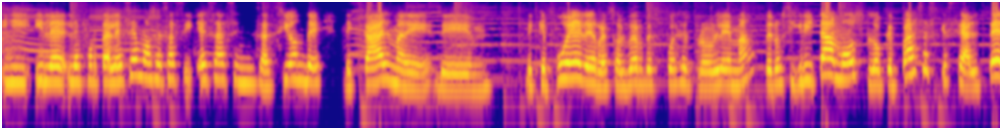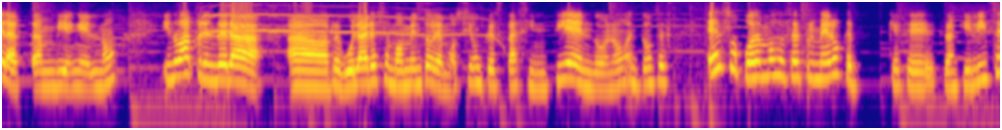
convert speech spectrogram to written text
y, y le, le, fortalecemos esa, esa sensación de, calma, de, de de que puede resolver después el problema, pero si gritamos, lo que pasa es que se altera también él, ¿no? Y no va a aprender a, regular ese momento de emoción que está sintiendo, ¿no? Entonces, eso podemos hacer primero, que, que se tranquilice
